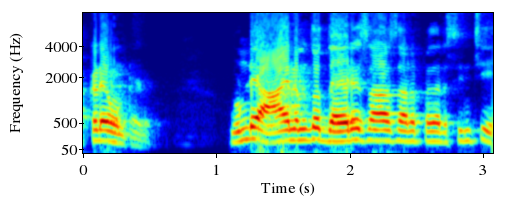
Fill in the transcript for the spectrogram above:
అక్కడే ఉంటాడు. ఉండి ఆయనంతో ధైర్య సాహసాలు ప్రదర్శించి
